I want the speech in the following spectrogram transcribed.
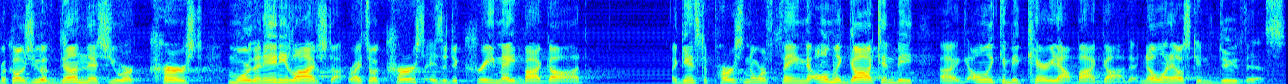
Because you have done this, you are cursed more than any livestock. Right? So a curse is a decree made by God against a person or a thing that only God can be, uh, only can be carried out by God. That no one else can do this.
